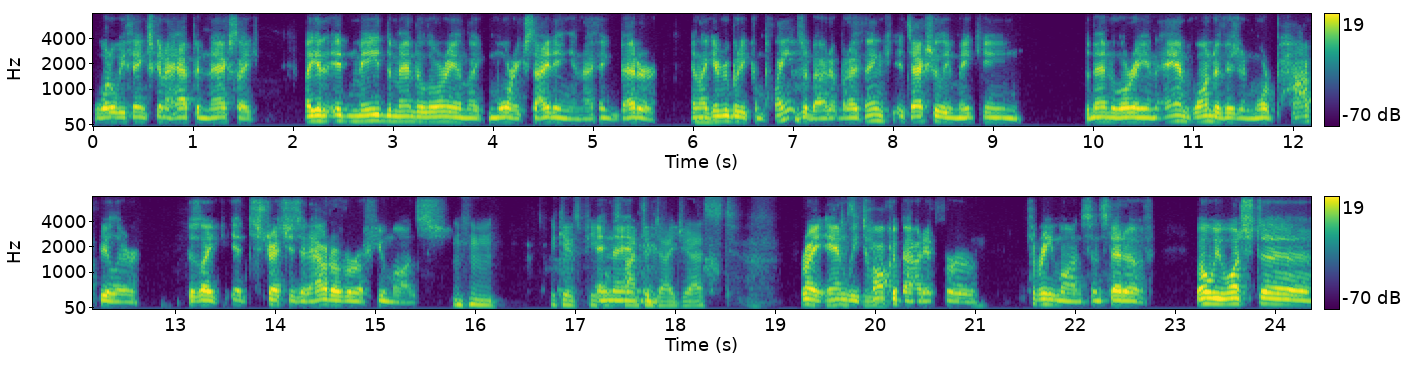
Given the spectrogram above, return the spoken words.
what do we think's going to happen next. Like like it, it made the Mandalorian like more exciting and I think better. And like Mhm. everybody complains about it, but I think it's actually making the Mandalorian and WandaVision more popular because like it stretches it out over a few months, hmm It gives people then- time to digest. right? And we talk about it for three months instead of well, we watched uh,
